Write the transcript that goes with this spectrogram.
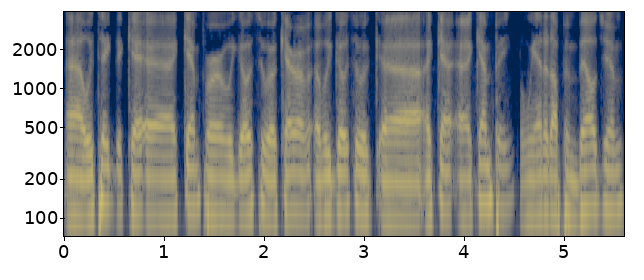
Uh, we take the ca uh, camper, we go to a caravan, we go to a, uh, ca a camping. We ended up in Belgium.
